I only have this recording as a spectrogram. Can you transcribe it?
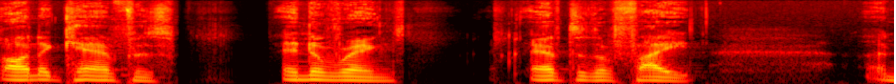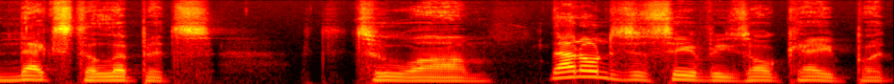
on the canvas in the ring after the fight uh, next to Lippitt to um, not only to see if he's okay, but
